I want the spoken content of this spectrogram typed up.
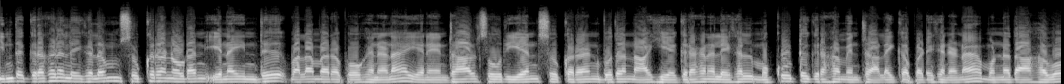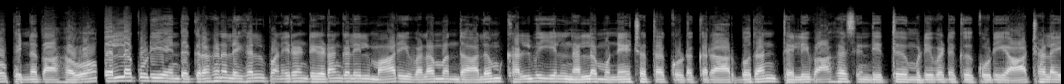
இந்த கிரகநிலைகளும் சுக்கரனுடன் இணைந்து வலம் வரப்போகின்றன ஏனென்றால் சூரியன் சுக்கரன் புதன் ஆகிய கிரகநிலைகள் முக்கூட்டு கிரகம் என்று அழைக்கப்படுகின்றன. முன்னதாகவோ பின்னதாகவோ செல்லக்கூடிய இந்த கிரகநிலைகள் பனிரெண்டு இடங்களில் மாறி வலம் வந்தாலும் கல்வியில் நல்ல முன்னேற்றத்தை கொடுக்கிறார். புதன் தெளிவாக சிந்தித்து முடிவெடுக்கக்கூடிய ஆற்றலை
